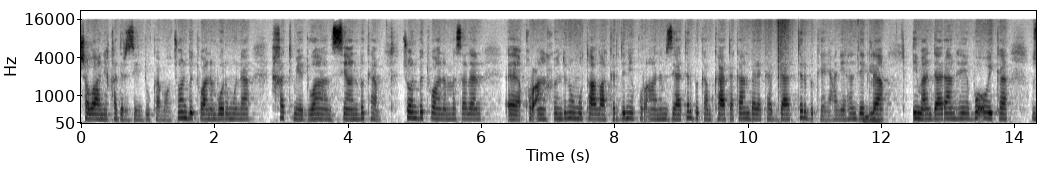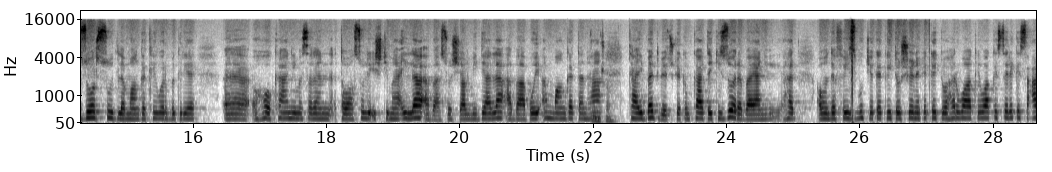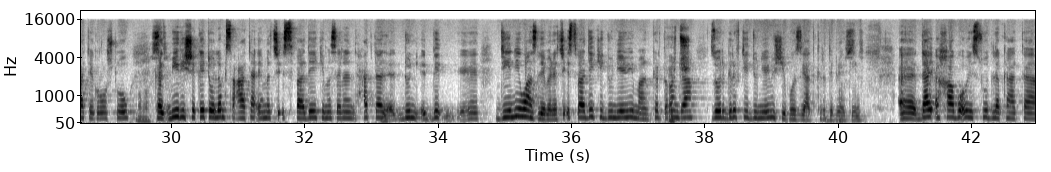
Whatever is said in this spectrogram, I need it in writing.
شەوانی قدر زیندووکەمەوە چۆن بتوانم بۆ نمونە خەتمێ دوان سیان بکەم چۆن بتوانم مەسەلەن قورآان خوێندن و مطاڵاکردنی قورآانم زیاتر بکەم کاتەکان بەرەکەتدارتر بکەین ینی هەندێک لە ئیمانداران هەیە بۆ ئەوەی کە زۆر سوود لە مانگەکەی وەربگرێ هۆکانی مثلەن تەواسولی ئیشتیماعی لا ئەبا سوسیال میدیا لا ئەبا بۆی ئەم بانگە تەنها تایبەت بێت چکێکم کاتێکی زۆرە بایانی هەر ئەوەندە فەیسبوکێکەکەی تۆ شوێنەکەکەی تۆ هەرواکەی واکە سەرێکی سعاتێک ڕۆشتووە و کە بیری شەکەی تۆ لەم سعاتە ئێمە چ ئیسفادەیەکی مثلەن حتا دینی واز لێ بێنە چ ئیسفادێکی دنیاویمان کرد ڕەنگە زۆر گرفتی دنیاویشی بۆ زیاد کرد بێتین. دای ئەخا بۆ ئەوی سوود لە کاتە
